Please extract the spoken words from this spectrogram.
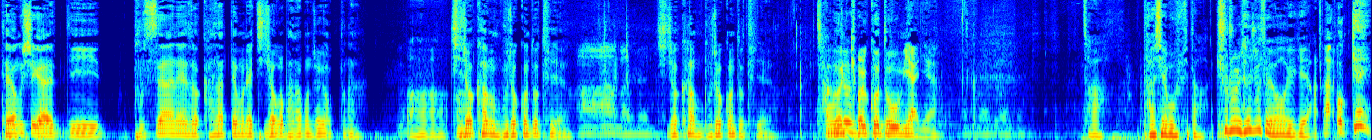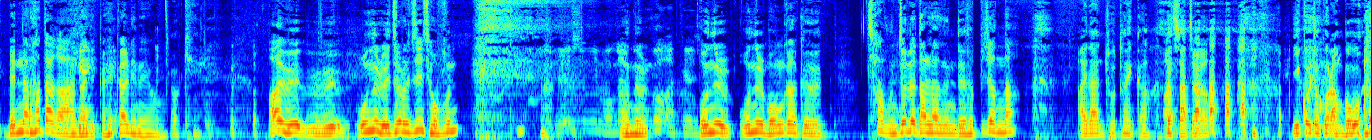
태영 씨가 이 부스 안에서 가사 때문에 지적을 받아본 적이 없구나. 아, 지적하면 무조건 또 틀려요. 아, 아 맞아요. 지적하면 무조건 또 틀려요. 창조 그건 결코 도움이 아니야. 맞아 맞아 맞아. 자 다시 해봅시다. 큐를 해주세요. 이게 아- 아, 오케이. 맨날 하다가 안 하니까 헷갈리네요. 오케이. 아왜 왜, 오늘 왜 저러지 저분? 오늘- 같아요. 오늘 오늘 뭔가 그 차 운전해 달라는 데서 삐졌나? 아니, 난 좋다니까. 아 진짜요? 이꼴 저꼴 안 보고.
